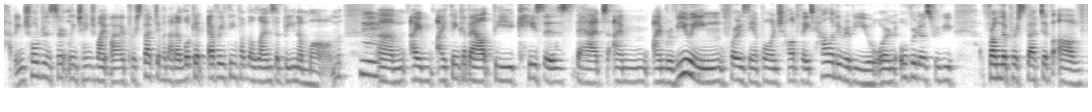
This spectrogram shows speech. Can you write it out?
having children certainly changed my, my perspective in that I look at everything from the lens of being a mom. Mm. Um, I, I think about the cases that I'm I'm reviewing, for example, in child fatality review or an overdose review from the perspective of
